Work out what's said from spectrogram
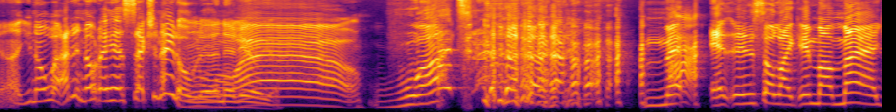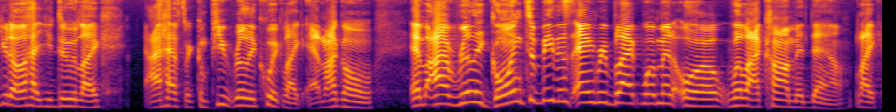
uh, you know what? I didn't know they had Section Eight over there in that area. Wow. What? Man, and, and so like in my mind, you know how you do like I have to compute really quick. Like, am I going? Am I really going to be this angry black woman, or will I calm it down? Like,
